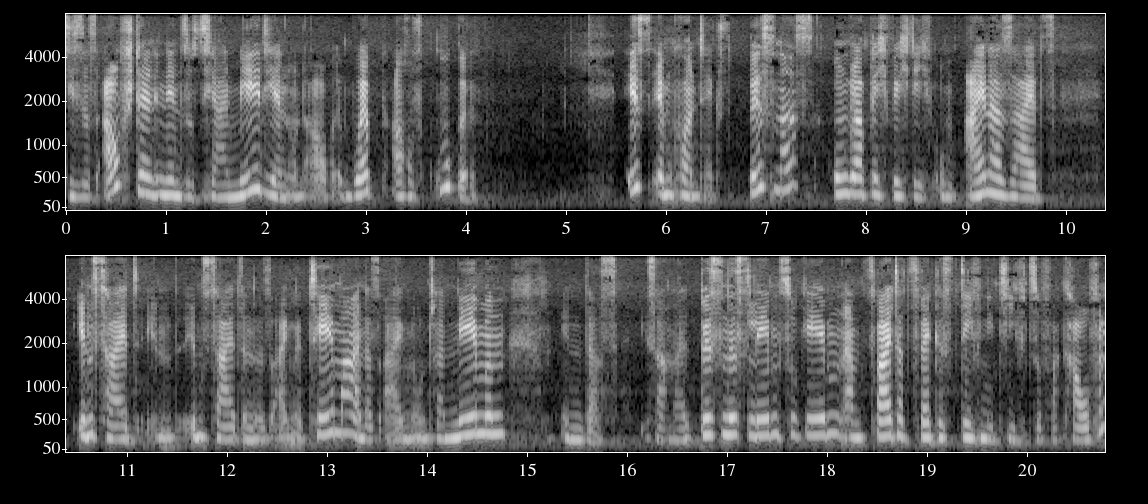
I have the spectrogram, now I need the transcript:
dieses Aufstellen in den sozialen Medien und auch im Web, auch auf Google, ist im Kontext Business unglaublich wichtig, um einerseits Insight in, Insights in das eigene Thema, in das eigene Unternehmen, in das ich sag mal, Businessleben zu geben. Ein zweiter Zweck ist definitiv zu verkaufen.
